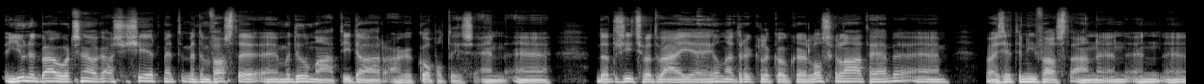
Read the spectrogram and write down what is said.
een unitbouw wordt snel geassocieerd met, met een vaste moduulmaat die daar aan gekoppeld is. En dat is iets wat wij eh, heel nadrukkelijk ook eh, losgelaten hebben. Ehm, wij zitten niet vast aan een, een, eh,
